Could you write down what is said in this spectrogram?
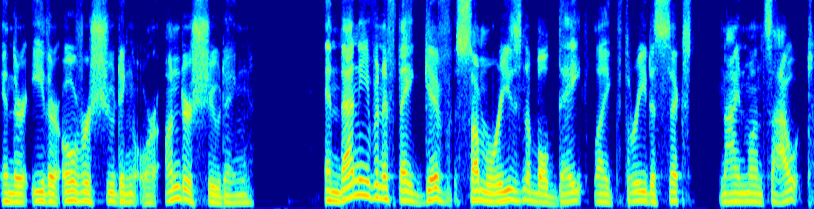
and they're either overshooting or undershooting and then even if they give some reasonable date, like three to six, nine months out,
